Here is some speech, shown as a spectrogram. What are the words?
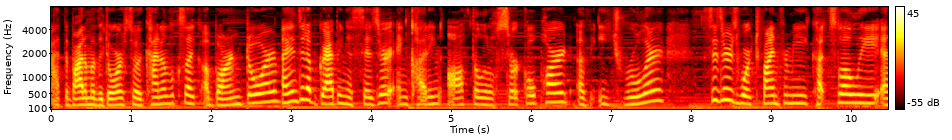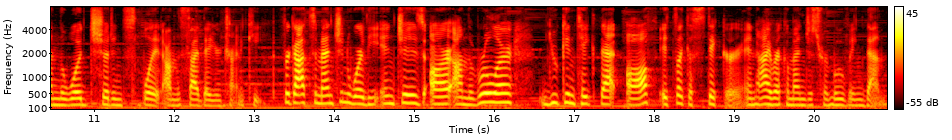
at the bottom of the door so it kind of looks like a barn door. I ended up grabbing a scissor and cutting off the little circle part of each ruler. Scissors worked fine for me, cut slowly, and the wood shouldn't split on the side that you're trying to keep. Forgot to mention where the inches are on the ruler you can take that off. It's like a sticker, and I recommend just removing them.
